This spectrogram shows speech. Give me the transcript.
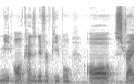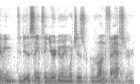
meet all kinds of different people, all striving to do the same thing you're doing, which is run faster.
